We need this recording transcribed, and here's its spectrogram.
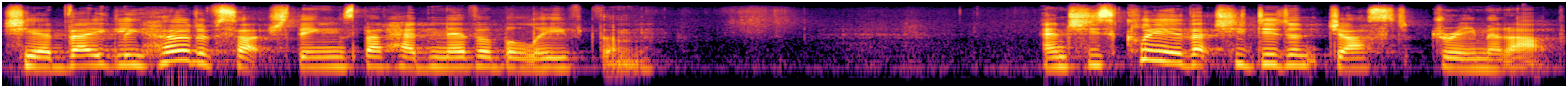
She had vaguely heard of such things but had never believed them. And she's clear that she didn't just dream it up.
